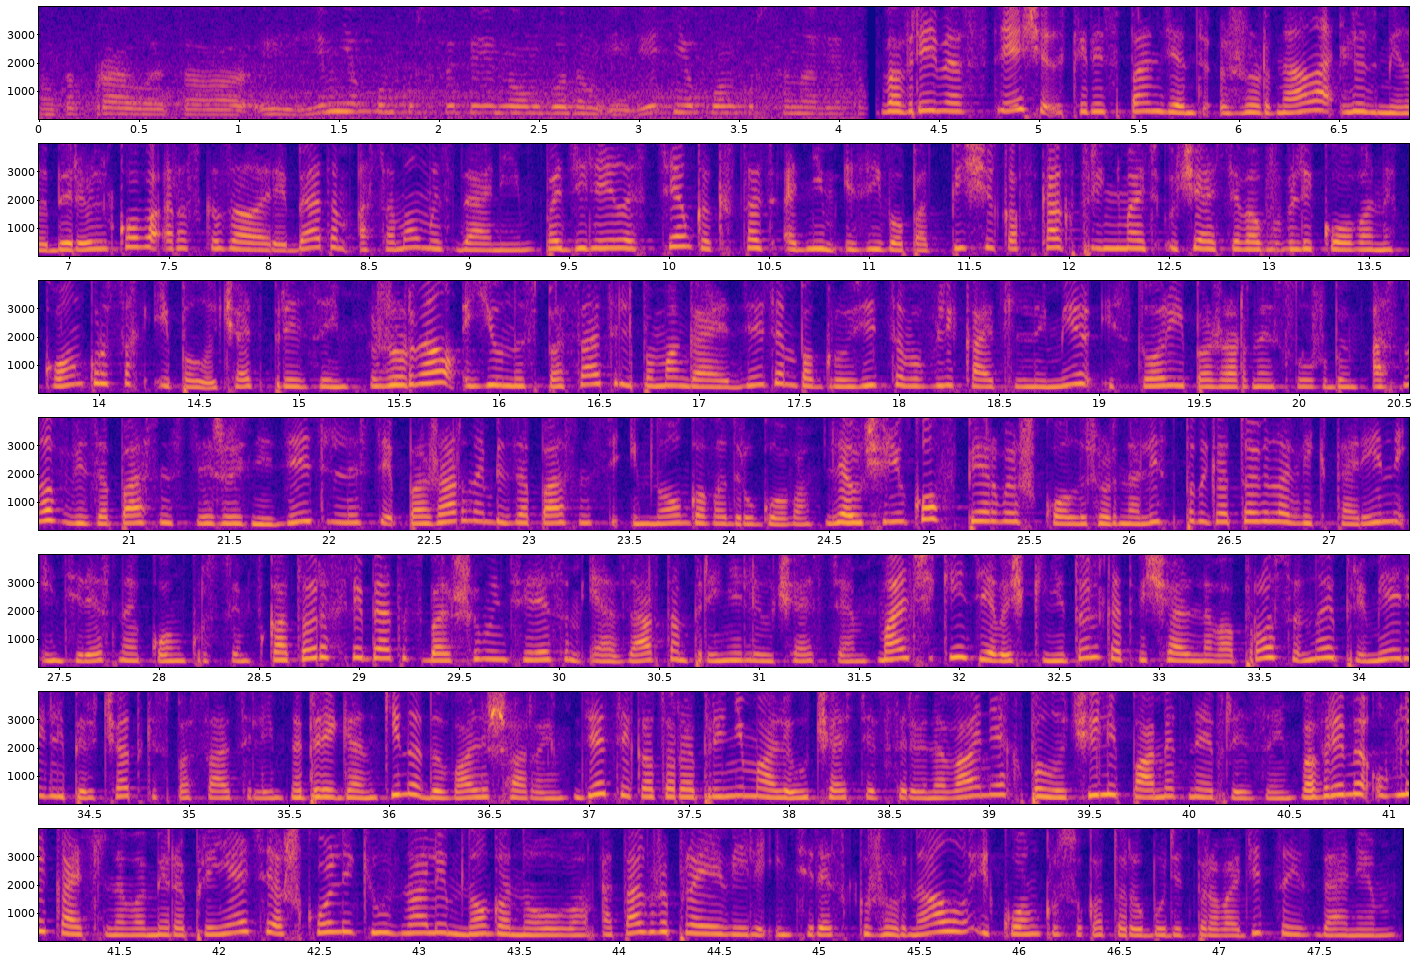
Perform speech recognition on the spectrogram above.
Ну, как правило, это и зимние конкурсы перед Новым годом, и летние конкурсы на лето. Во время встречи корреспондент журнала Людмила Бирюлькова рассказала ребятам о самом издании, поделилась тем, как стать одним из его подписчиков, как принимать участие в опубликованных конкурсах и получать призы. Журнал «Юный спасатель» помогает детям погрузиться в увлекательный мир истории пожарной службы, основ безопасности жизнедеятельности деятельности, пожарной безопасности и многого другого. Для учеников первой школы журналист подготовила викторины интересные конкурсы, в которых ребята с большим интересом и азартом приняли участие. Мальчики и девочки не только отвечали на вопросы, но и примерили перчатки спасателей. На перегонки надували шары. Дети, которые принимали участие в соревнованиях, получили памятные призы. Во время увлекательного мероприятия школьники узнали много нового, а также проявили интерес к журналу и конкурсу, который будет проводиться изданием.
